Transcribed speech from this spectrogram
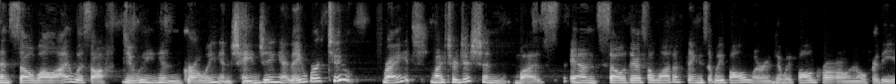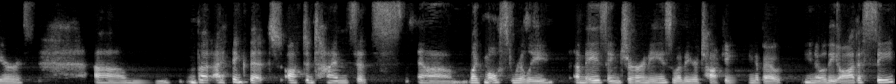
And so while i was off doing and growing and changing they were too right? My tradition was. And so there's a lot of things that we've all learned and we've all grown over the years. Um, but i think that oftentimes it's um, like most really amazing journeys whether you're talking about you know the odyssey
